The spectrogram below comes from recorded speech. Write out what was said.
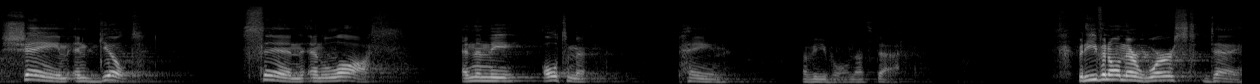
shame and guilt, sin and loss, and then the ultimate pain of evil, and that's death. But even on their worst day,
